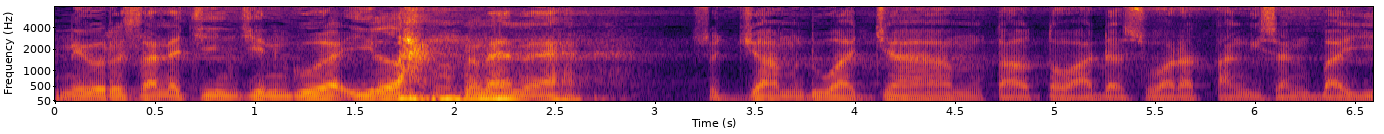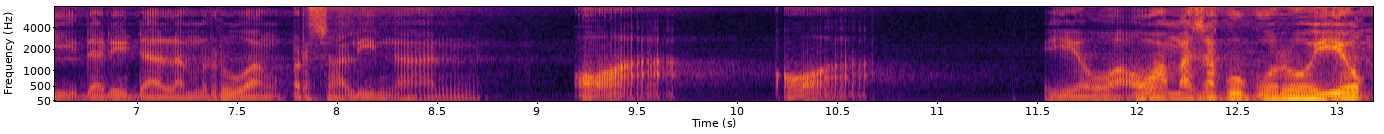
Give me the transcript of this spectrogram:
Ini urusannya cincin gua hilang. Sejam dua jam tahu-tahu ada suara tangisan bayi dari dalam ruang persalinan. Oa, oa. Iya oa, oa masa kukuruyuk.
